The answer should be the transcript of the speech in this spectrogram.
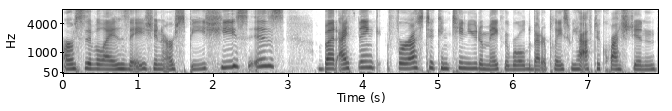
our civilization, our species is but I think for us to continue to make the world a better place, we have to question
